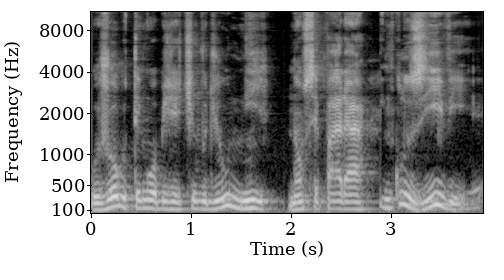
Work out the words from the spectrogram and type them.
O jogo tem o objetivo de unir, não separar. Inclusive,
